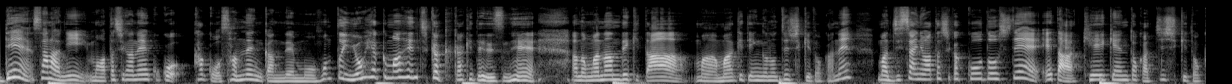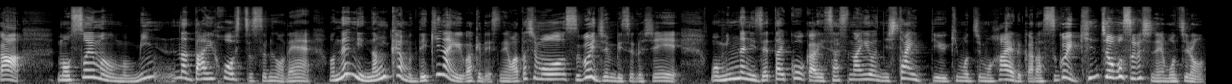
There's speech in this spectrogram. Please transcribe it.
で、さらに、まあ私がね、ここ、過去3年間でもう本当に400万円近くかけてですね、あの学んできた、まあマーケティングの知識とかね、まあ実際に私が行動して得た経験とか知識とか、もうそういうものもみんな大放出するので、もう年に何回もできないわけですね。私もすごい準備するし、もうみんなに絶対後悔させないようにしたいっていう気持ちも入るから、すごい緊張もするしね、もちろん。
